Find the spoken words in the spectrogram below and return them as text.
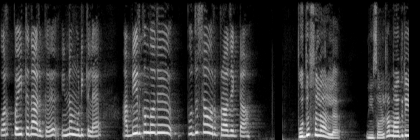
ஒர்க் போயிட்டு தான் இருக்குது இன்னும் முடிக்கல. அப்படி இருக்கும்போது புதுசாக ஒரு ப்ராஜெக்டா? புதுசெல்லாம் இல்லை. நீ சொல்கிற மாதிரி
